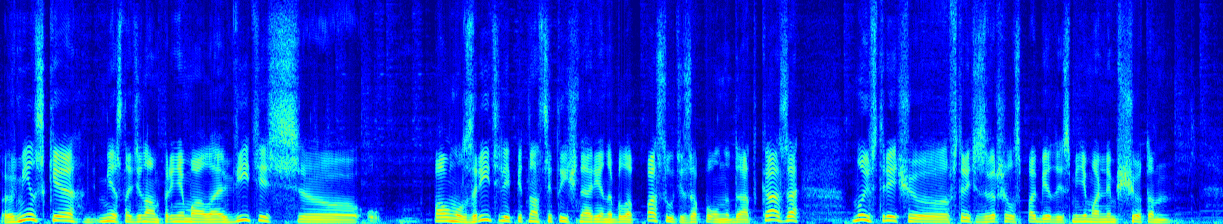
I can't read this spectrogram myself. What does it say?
в Минске. Местная «Динамо» принимала «Витязь». Э, полно зрителей. 15-тысячная арена была, по сути, заполнена до отказа. Ну и встречу, встреча завершилась победой с минимальным счетом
